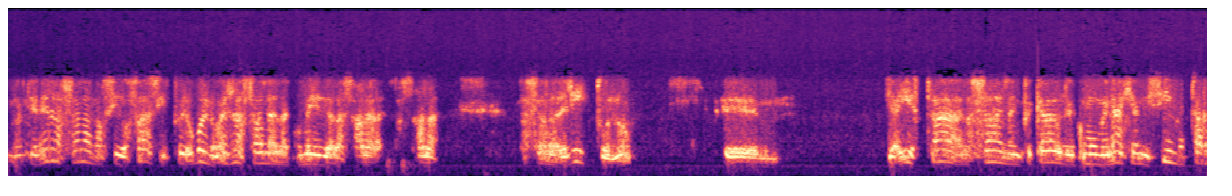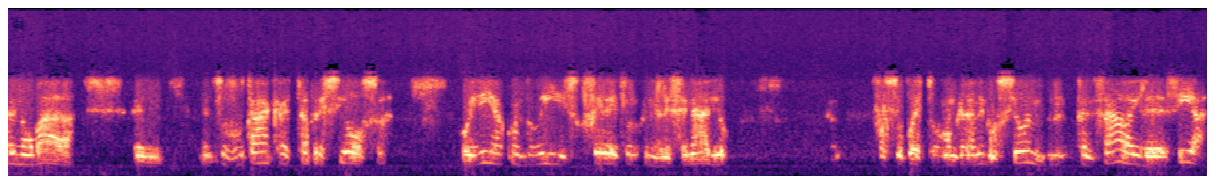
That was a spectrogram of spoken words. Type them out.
Mantener la sala no ha sido fácil, pero bueno, es la sala de la comedia, la sala, la sala, la sala del ictus, ¿no? Eh, y ahí está la sala impecable, como homenaje a mi cine, está renovada en, en su butaca, está preciosa. Hoy día cuando vi su féretro en el escenario, por supuesto con gran emoción, pensaba y le decía,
